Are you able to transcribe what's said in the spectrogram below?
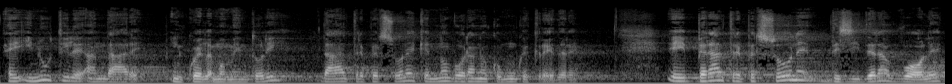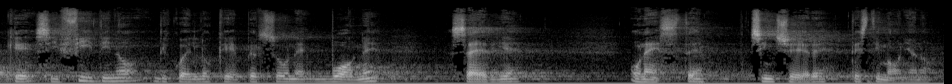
è inutile andare in quel momento lì da altre persone che non vorranno comunque credere e per altre persone desidera, vuole che si fidino di quello che persone buone, serie, oneste, sincere testimoniano.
